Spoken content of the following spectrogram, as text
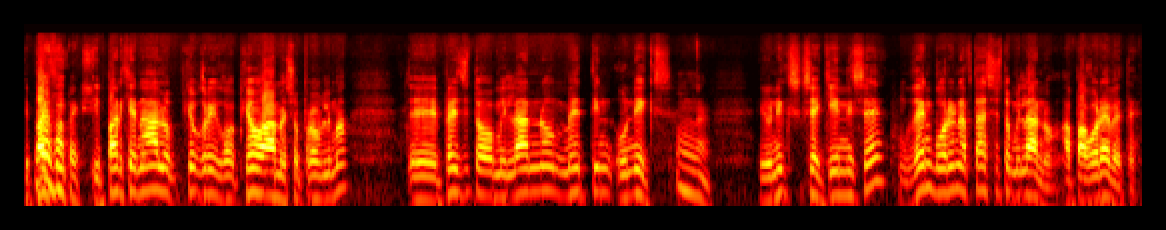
δεν θα Υπάρχει, παίξει. υπάρχει ένα άλλο πιο, γρήγορο, πιο άμεσο πρόβλημα. Ε, παίζει το Μιλάνο με την Ουνίξ. Ναι. Η Ουνίξ ξεκίνησε, δεν μπορεί να φτάσει στο Μιλάνο. Απαγορεύεται.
